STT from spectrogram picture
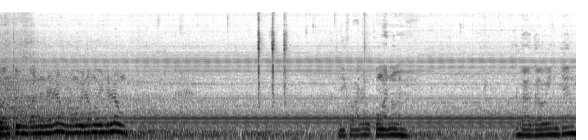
Konting ano na lang, langoy-langoy na lang. Hindi ko alam kung anong gagawin dyan.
